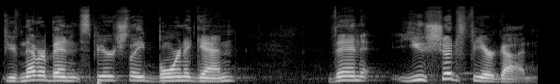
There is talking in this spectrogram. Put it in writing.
if you've never been spiritually born again, then you should fear God.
